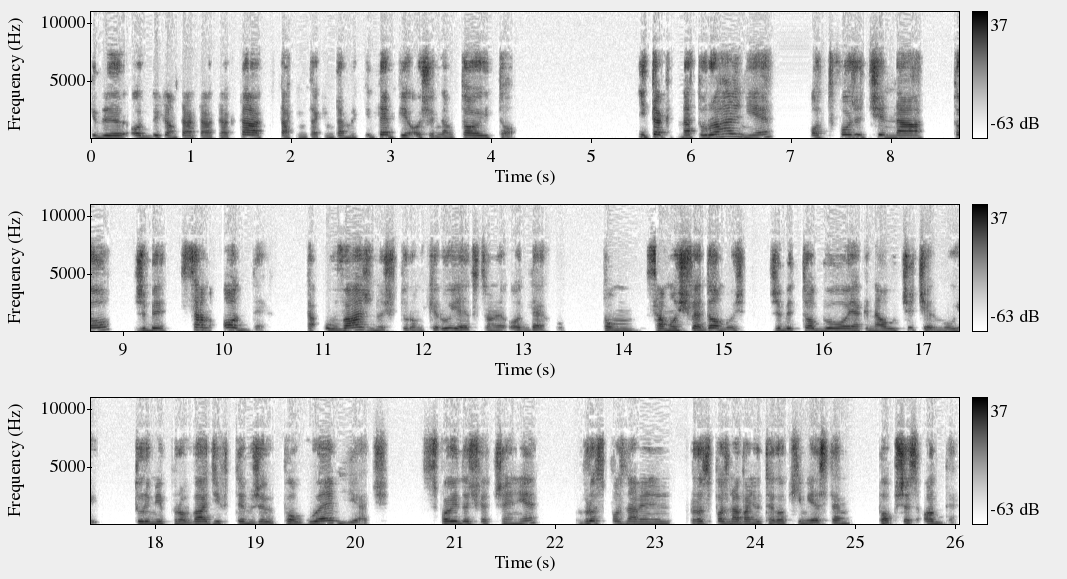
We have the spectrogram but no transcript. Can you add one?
kiedy oddycham tak, tak, tak, tak, w takim, takim, takim tempie osiągam to i to. I tak naturalnie otworzyć się na to, żeby sam oddech, ta uważność, którą kieruję w stronę oddechu, tą samoświadomość, żeby to było jak nauczyciel mój, który mnie prowadzi w tym, żeby pogłębiać swoje doświadczenie w rozpoznawaniu, rozpoznawaniu tego, kim jestem poprzez oddech.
